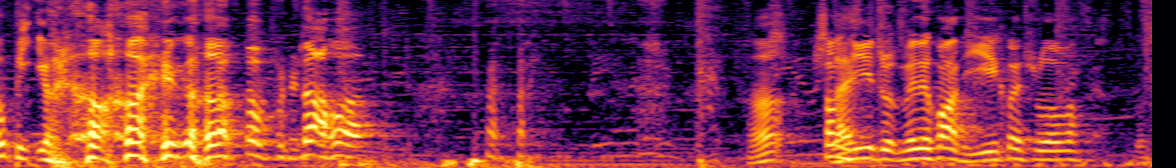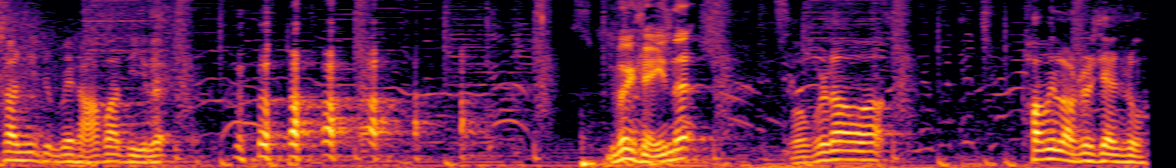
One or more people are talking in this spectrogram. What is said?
都比划着这个不知道啊。啊，上期准备的话题，快说吧。我上期准备啥话题了？你问谁呢？我不知道啊。汤米老师先说。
